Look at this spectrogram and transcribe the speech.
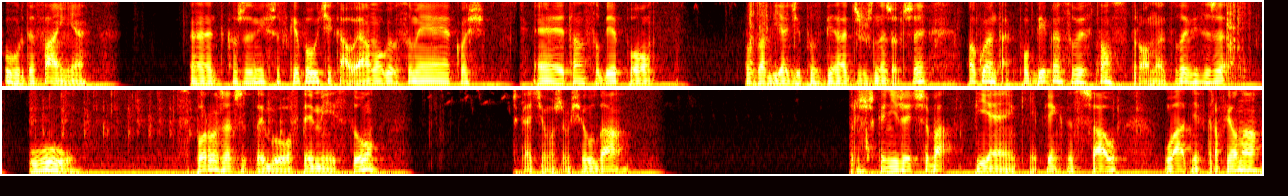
Kurde, fajnie. E, tylko, że mi wszystkie pouciekały, a mogłem w sumie jakoś e, tam sobie po, pozabijać i pozbierać różne rzeczy. Ogółem tak, pobiegłem sobie w tą stronę. Tutaj widzę, że uuu, sporo rzeczy tutaj było w tym miejscu. Czekajcie, może mi się uda. Troszeczkę niżej trzeba. Pięknie, piękny strzał. Ładnie wtrafiona.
